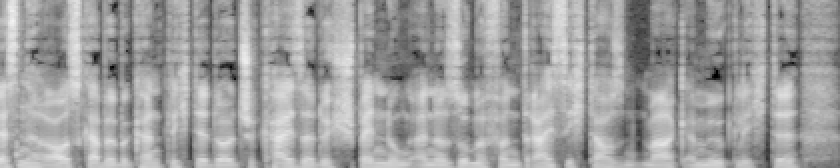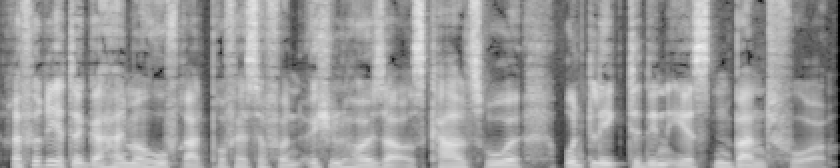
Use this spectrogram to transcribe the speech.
dessen Herausgabe bekanntlich der deutsche Kaiser durch Spendung einer Summe von 30.000 Mark ermöglichte, referierte Geheimer Hofrat Professor von Öchelhäuser aus Karlsruhe und legte den ersten Band vor.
